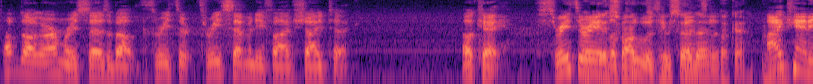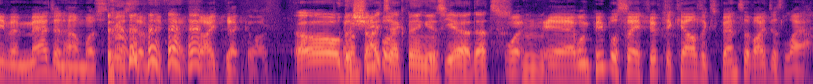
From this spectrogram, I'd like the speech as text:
Top Dog Armory says about three three seventy five CheyTac. Okay, three thirty eight Okay, Lapua is who said expensive. that? Okay. I can't even imagine how much three seventy five CheyTac costs. Oh, the people- CheyTac thing is yeah. That's When, mm. Yeah, when people say fifty cal's expensive, I just laugh.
